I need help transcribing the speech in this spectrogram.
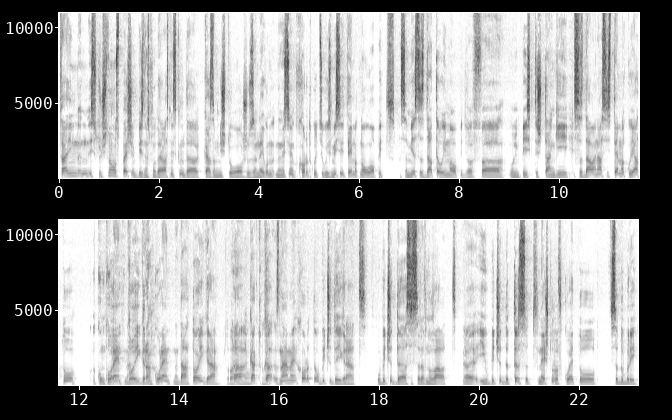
това е един изключително успешен бизнес модел. Аз не искам да казвам нищо лошо за него. Наистина, хората, които са го измислили, те имат много опит. Самия създател има опит в а, Олимпийските штанги. Създава една система, която конкурентна. Той, той игра. Конкурентна, да, той игра. Той е а, както знаеме, хората обичат да играят. Обичат да се сравновават а, и обичат да търсят нещо, в което са добри.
